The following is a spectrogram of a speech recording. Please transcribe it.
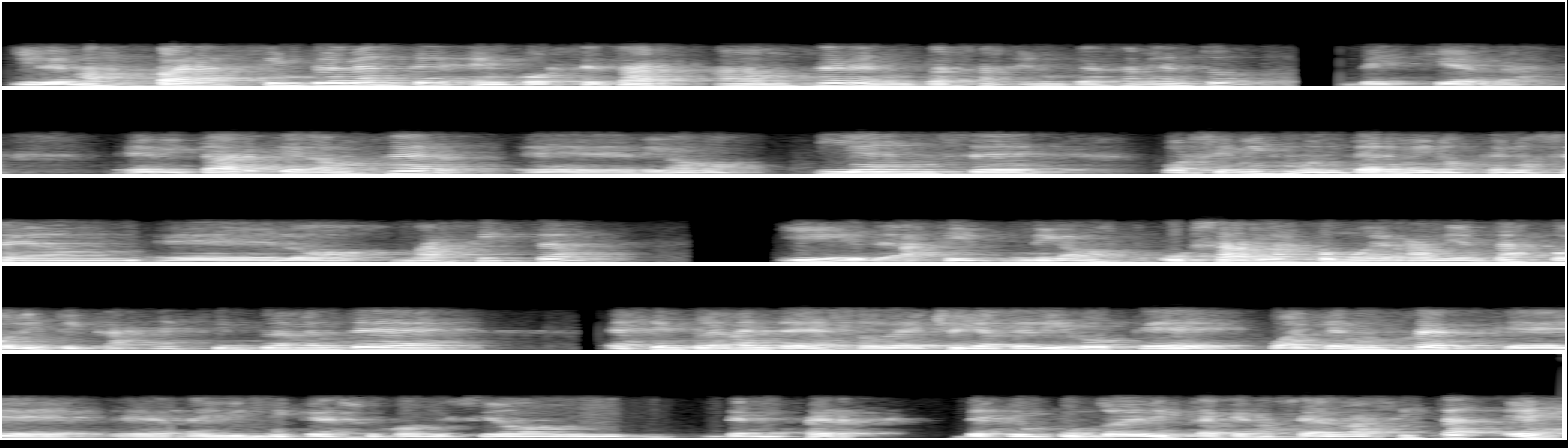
y demás para simplemente encorsetar a la mujer en un, en un pensamiento de izquierda. Evitar que la mujer, eh, digamos, piense por sí mismo en términos que no sean eh, los marxistas y así, digamos, usarlas como herramientas políticas. Es simplemente, es simplemente eso. De hecho, ya te digo que cualquier mujer que eh, reivindique su condición de mujer desde un punto de vista que no sea el marxista es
